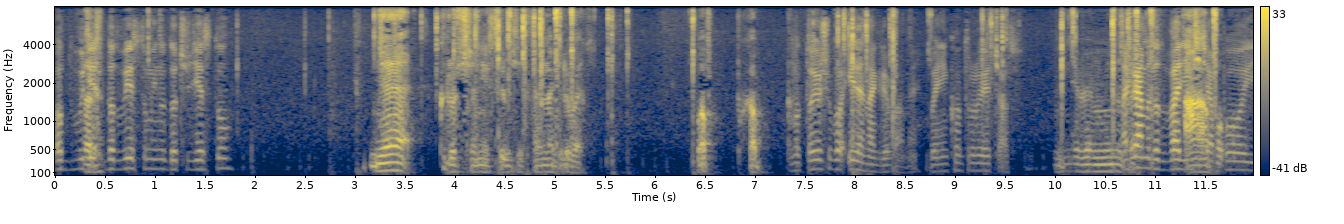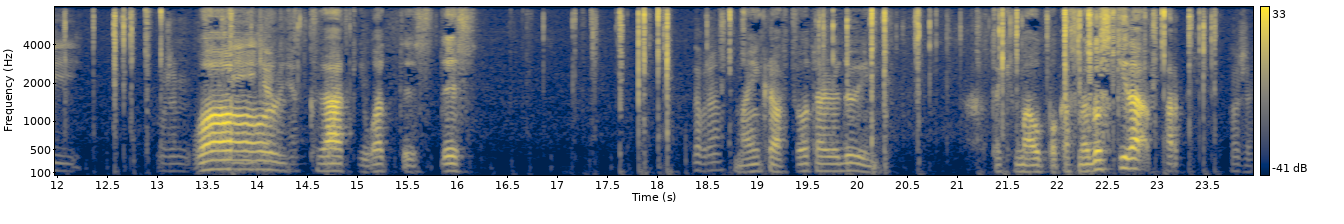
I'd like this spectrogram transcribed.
od 20, sorry. do 20 minut do 30? Nie, krótsze, nie chcę mi się tutaj nagrywać. Hop, hop, No to już chyba ile nagrywamy? Bo ja nie kontroluję czasu. nie wiem, minuta. Nagramy do 20 A, bo- po i... Możemy... i Wow, idziemy, nie? klatki, what is this? Dobra. Minecraft, what are you doing? Taki mały pokaz mojego skilla. Park. Może.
